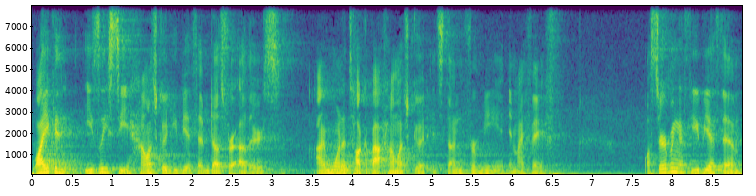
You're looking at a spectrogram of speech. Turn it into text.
While you can easily see how much good UBFM does for others, I want to talk about how much good it's done for me in my faith. While serving at UBFM,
